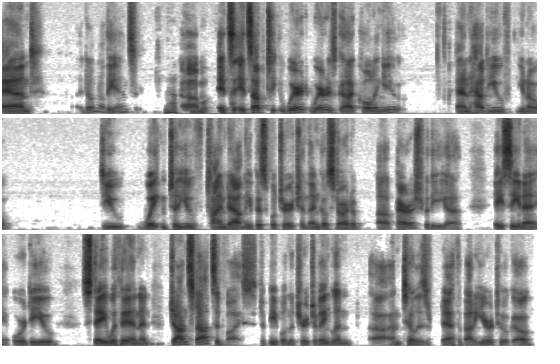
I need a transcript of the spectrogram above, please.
And I don't know the answer. No. Um, it's it's up to where where is God calling you, and how do you you know do you wait until you've timed out in the Episcopal Church and then go start a uh, parish for the uh, ACNA, or do you stay within? And John Stott's advice to people in the Church of England uh, until his death about a year or two ago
